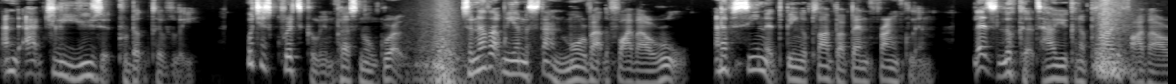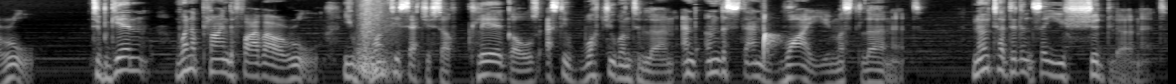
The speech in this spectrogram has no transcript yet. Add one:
and actually use it productively, which is critical in personal growth. So now that we understand more about the 5 hour rule, and have seen it being applied by Ben Franklin, let's look at how you can apply the 5 hour rule. To begin, when applying the 5 hour rule, you want to set yourself clear goals as to what you want to learn and understand why you must learn it. Note I didn't say you should learn it,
